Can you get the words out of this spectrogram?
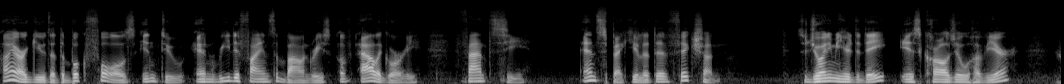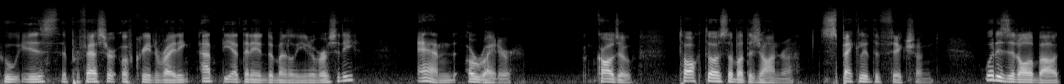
I argue that the book falls into and redefines the boundaries of allegory, fantasy, and speculative fiction. So joining me here today is Carljoe Javier, who is the professor of creative writing at the Ateneo de Manila University and a writer. Carljoe, talk to us about the genre, speculative fiction. What is it all about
